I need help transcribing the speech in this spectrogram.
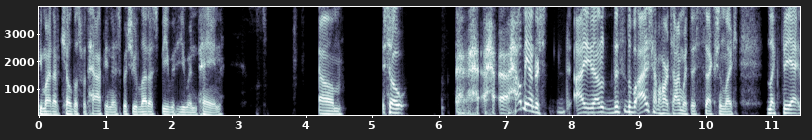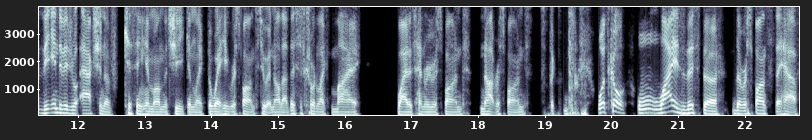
You might have killed us with happiness, but you let us be with you in pain." Um, so help me understand. I, I this is the I just have a hard time with this section, like like the the individual action of kissing him on the cheek and like the way he responds to it and all that. This is sort of like my why does Henry respond not respond? what's going? Why is this the the response that they have?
